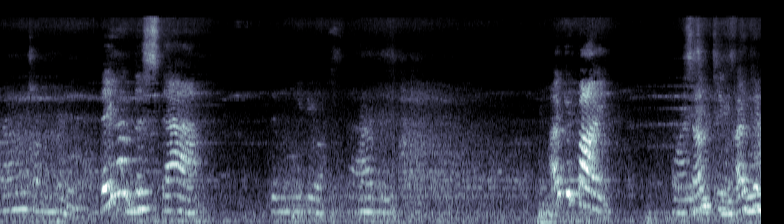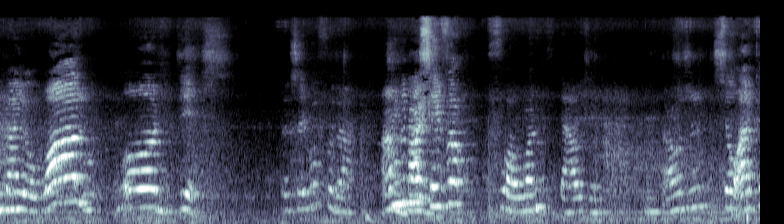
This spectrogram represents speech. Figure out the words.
I don't know. They have the staff. The meteor staff. I could buy I can buy a wall or this. Let's save up for that. I'm gonna save up for 1,000. One thousand. So I can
